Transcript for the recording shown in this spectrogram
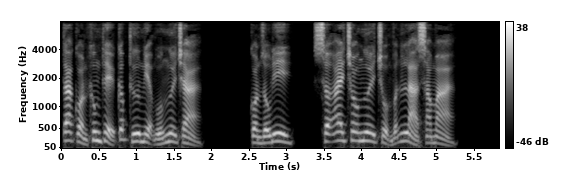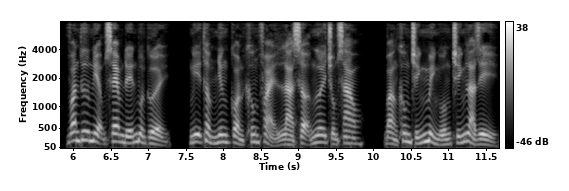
Ta còn không thể cấp thư niệm uống ngươi trà. Còn giấu đi, sợ ai cho ngươi trộm vẫn là sao mà. Văn thư niệm xem đến buồn cười, nghĩ thầm nhưng còn không phải là sợ ngươi trộm sao, bằng không chính mình uống chính là gì.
